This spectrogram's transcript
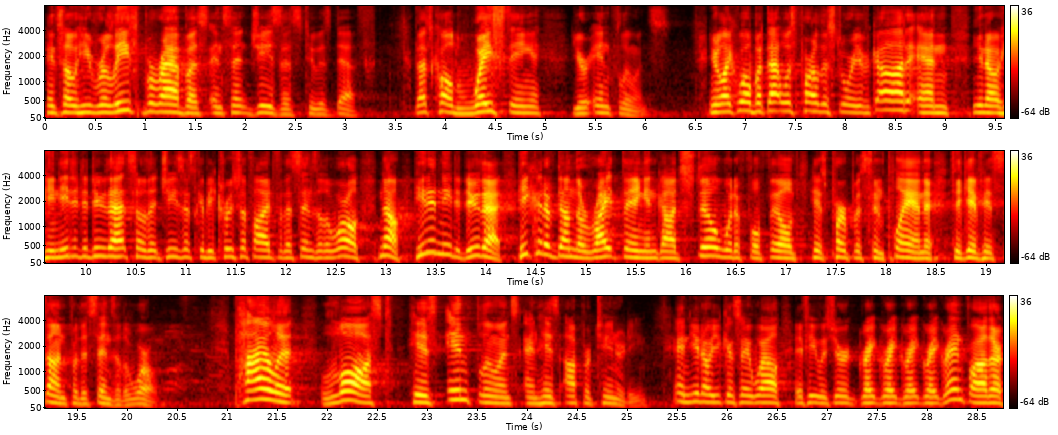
and so he released Barabbas and sent Jesus to his death. That's called wasting your influence. You're like, well, but that was part of the story of God, and you know, he needed to do that so that Jesus could be crucified for the sins of the world. No, he didn't need to do that. He could have done the right thing, and God still would have fulfilled his purpose and plan to give his son for the sins of the world. Pilate lost his influence and his opportunity. And you know, you can say, well, if he was your great, great, great, great grandfather,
